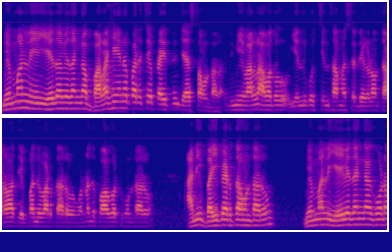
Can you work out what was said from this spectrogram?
మిమ్మల్ని ఏదో విధంగా బలహీనపరిచే ప్రయత్నం చేస్తూ ఉంటారు. ఇది మీ వల్ల అవదు ఎందుకు వచ్చిన సమస్య దిగడం తర్వాత ఇబ్బంది పడతారు ఉన్నది పోగొట్టుకుంటారు అని భయపెడతా ఉంటారు. మిమ్మల్ని ఏ విధంగా కూడా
